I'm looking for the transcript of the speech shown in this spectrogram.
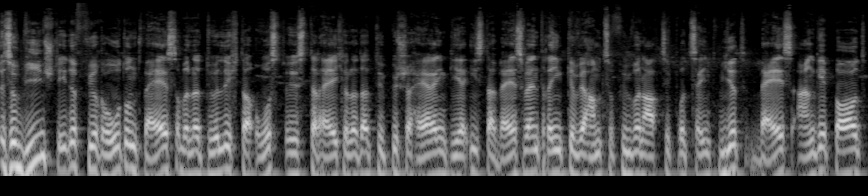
also Wien steht ja für Rot und Weiß, aber natürlich der Ostösterreich oder der typische Heiringer ist der Weißweintrinker. Wir haben zu 85 Prozent wird weiß angebaut.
